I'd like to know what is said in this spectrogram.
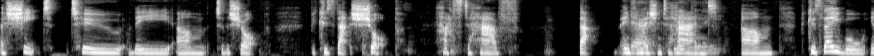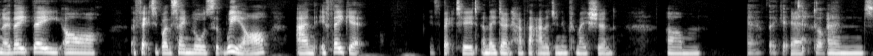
a sheet to the um to the shop because that shop has to have that information to hand um because they will you know they they are affected by the same laws that we are and if they get inspected and they don't have that allergen information um Yeah, they get yeah, ticked off. and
